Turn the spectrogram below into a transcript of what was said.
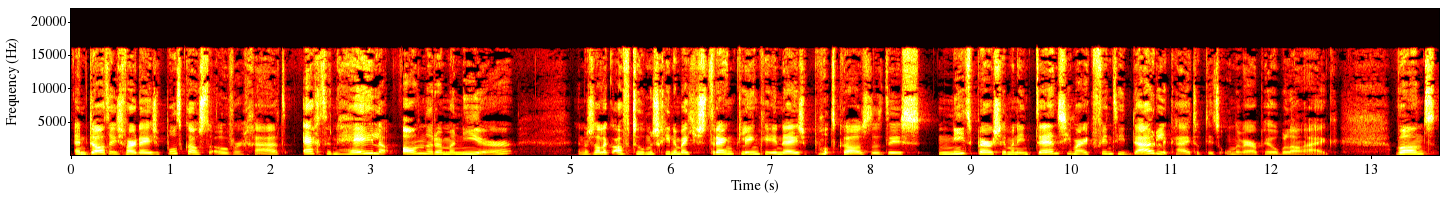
en dat is waar deze podcast over gaat, echt een hele andere manier en dan zal ik af en toe misschien een beetje streng klinken in deze podcast. Dat is niet per se mijn intentie, maar ik vind die duidelijkheid op dit onderwerp heel belangrijk. Want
